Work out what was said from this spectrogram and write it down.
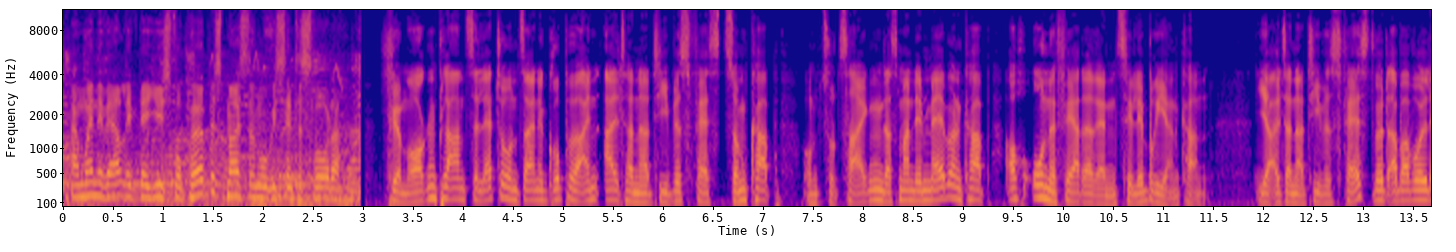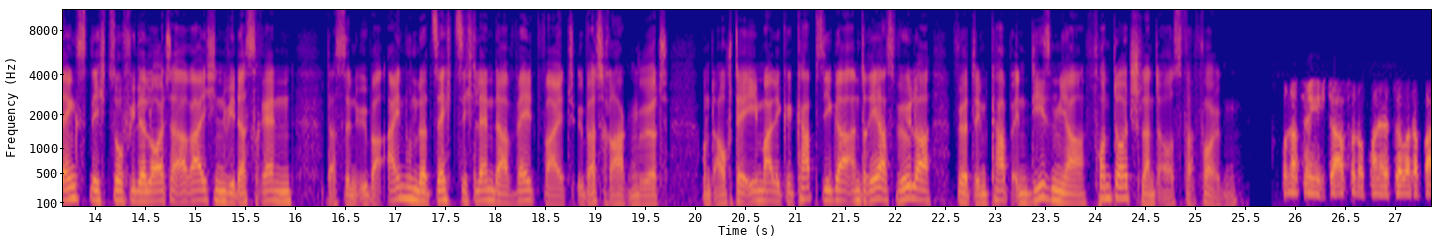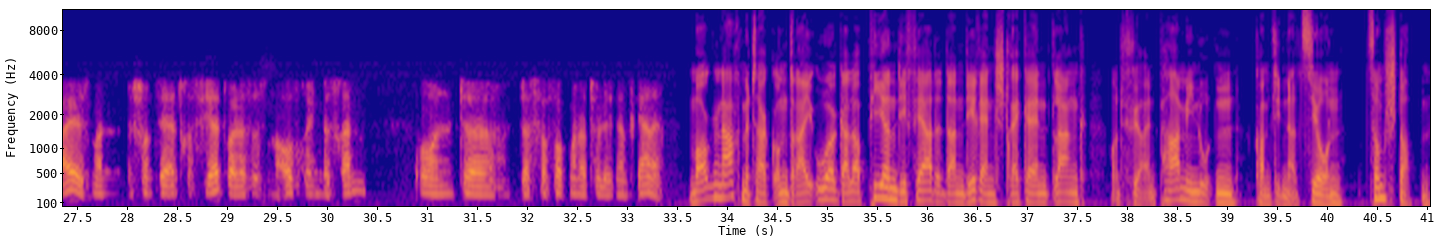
and when they've outlived their useful purpose, most of them will be sent to slaughter. Für morgen plant Celetto und seine Gruppe ein alternatives Fest zum Cup, um zu zeigen, dass man den Melbourne Cup auch ohne Pferderennen zelebrieren kann. Ihr alternatives Fest wird aber wohl längst nicht so viele Leute erreichen wie das Rennen, das in über 160 Länder weltweit übertragen wird. Und auch der ehemalige Cupsieger Andreas Wöhler wird den Cup in diesem Jahr von Deutschland aus verfolgen. Unabhängig davon, ob man jetzt selber dabei ist, man ist schon sehr interessiert, weil das ist ein aufregendes Rennen und äh, das verfolgt man natürlich ganz gerne. Morgen Nachmittag um 3 Uhr galoppieren die Pferde dann die Rennstrecke entlang und für ein paar Minuten kommt die Nation zum Stoppen.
